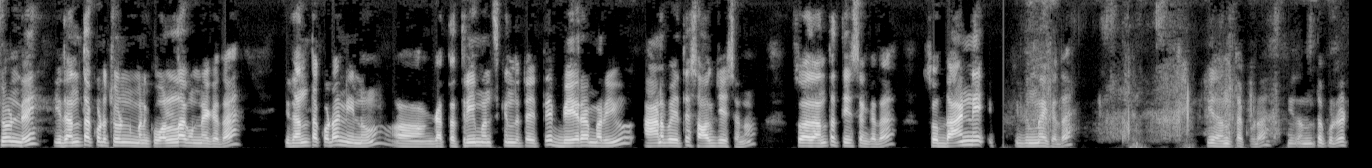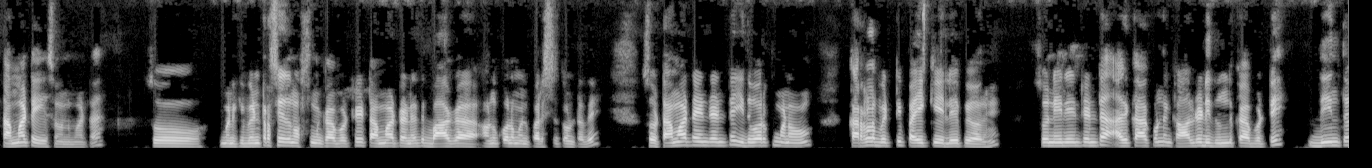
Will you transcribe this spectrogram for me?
చూడండి. ఇదంతా కూడా చూడండి మనకి వల్లలాగా ఉన్నాయి కదా. ఇదంతా కూడా నేను గత త్రీ మంత్స్ కిందట అయితే మరియు ఆనబై అయితే సాగు చేశాను. సో అదంతా తీసాం కదా. సో దాన్ని ఇది ఉన్నాయి కదా. ఇదంతా కూడా ఇదంతా కూడా టమాటా వేసాం అనమాట సో మనకి వింటర్ సీజన్ వస్తుంది కాబట్టి టమాటా అనేది బాగా అనుకూలమైన పరిస్థితి ఉంటుంది. సో టమాటా ఏంటంటే ఇది వరకు మనం కర్రలు పెట్టి పైకి లేపేవారు. సో నేనేంటంటే అది కాకుండా ఇంకా ఆల్రెడీ ఇది ఉంది కాబట్టి దీంతో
